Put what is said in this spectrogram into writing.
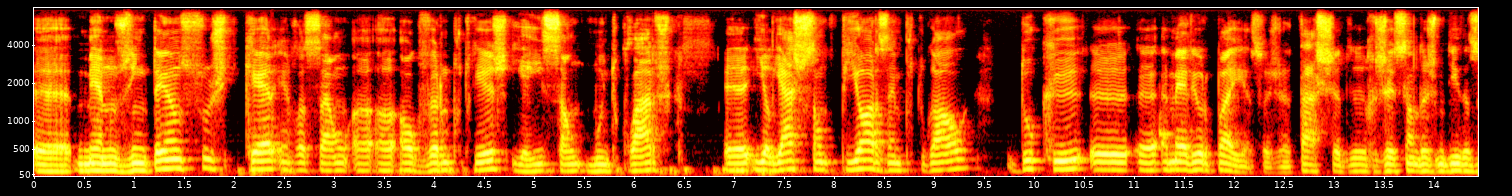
Uh, menos intensos, quer em relação a, a, ao governo português, e aí são muito claros, uh, e aliás são piores em Portugal do que uh, a média europeia, ou seja, a taxa de rejeição das medidas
